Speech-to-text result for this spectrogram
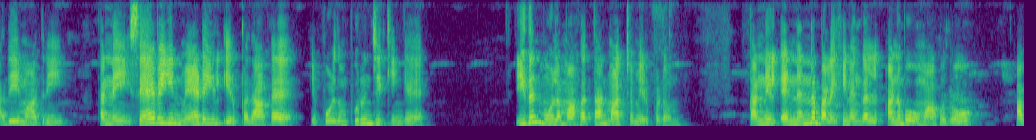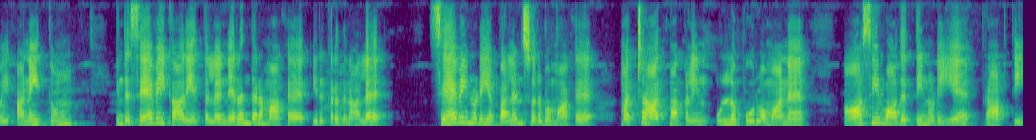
அதே மாதிரி தன்னை சேவையின் மேடையில் இருப்பதாக எப்பொழுதும் புரிஞ்சிக்கிங்க. இதன் மூலமாகத்தான் மாற்றம் ஏற்படும். தன்னில் என்னென்ன பலகீனங்கள் அனுபவமாகுதோ அவை அனைத்தும் இந்த சேவை காரியத்தில் நிரந்தரமாக இருக்கிறதுனால சேவையினுடைய பலன் சொரூபமாக மற்ற ஆத்மாக்களின் உள்ளபூர்வமான ஆசீர்வாதத்தினுடைய பிராப்தி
